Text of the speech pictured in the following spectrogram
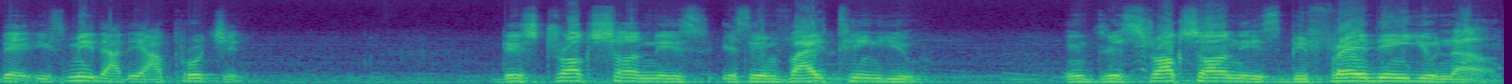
they, it's me that they are approaching. Destruction is is inviting you. In destruction is befriending you now.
